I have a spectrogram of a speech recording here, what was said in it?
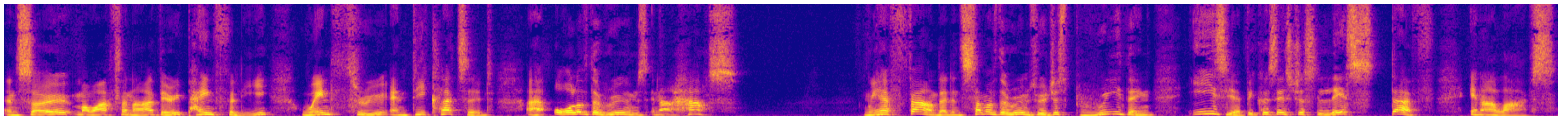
And so my wife and I very painfully went through and decluttered uh, all of the rooms in our house. We have found that in some of the rooms we're just breathing easier because there's just less stuff in our lives.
